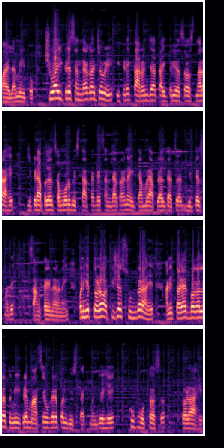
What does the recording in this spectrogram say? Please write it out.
पाहायला मिळतो. शिवाय इकडे संध्याकाळच्या वेळी इकडे कारंजा काहीतरी असं असणार आहे जिकडे आपल्याला समोर दिसतं. आता काही संध्याकाळ नाही त्यामुळे आपल्याला त्याचं डिटेल्समध्ये सांगता येणार नाही. पण हे तळं अतिशय सुंदर आहे. आणि तळ्यात बघाल ना तुम्ही इकडे मासे वगैरे पण दिसत आहेत म्हणजे हे खूप मोठं असं तळ आहे.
